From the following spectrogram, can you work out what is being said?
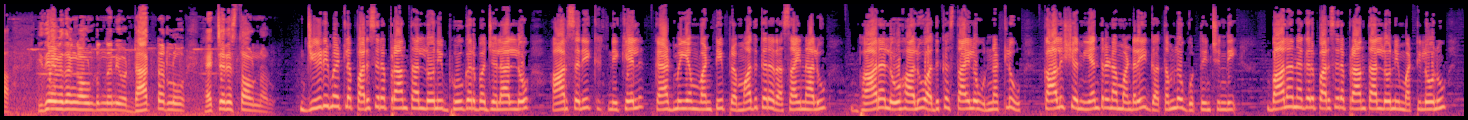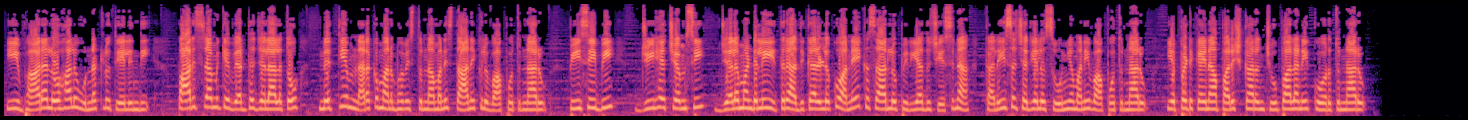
ఇదే విధంగా ఉంటుందని డాక్టర్లు హెచ్చరిస్తూ ఉన్నారు. జీడిమెట్ల పరిసర ప్రాంతాల్లోని భూగర్భ జలాల్లో ఆర్సెనిక్ నికెల్ కాడ్మియం వంటి ప్రమాదకర రసాయనాలు భార లోహాలు అధిక స్థాయిలో ఉన్నట్లు కాలుష్య నియంత్రణ మండలి గతంలో గుర్తించింది. బాలానగర్ పరిసర ప్రాంతాల్లోని మట్టిలోనూ ఈ భార లోహాలు ఉన్నట్లు తేలింది. పారిశ్రామిక వ్యర్థ జలాలతో నిత్యం నరకం అనుభవిస్తున్నామని స్థానికులు వాపోతున్నారు. పీసీబీ జీహెచ్ఎంసీ జలమండలి ఇతర అధికారులకు అనేకసార్లు ఫిర్యాదు చేసినా కనీస చర్యలు శూన్యమని వాపోతున్నారు. ఎప్పటికైనా పరిష్కారం చూపాలని కోరుతున్నారు.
